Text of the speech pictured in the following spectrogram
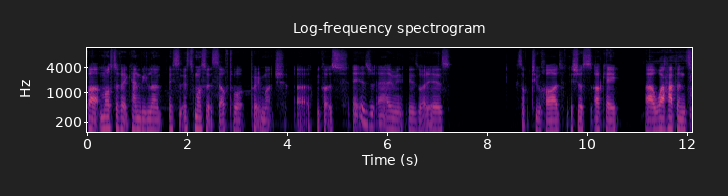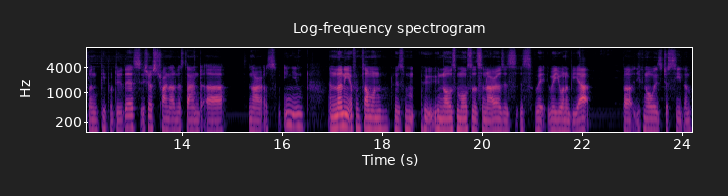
but most of it can be learned. It's it's most of it self taught pretty much uh, because it is. I mean, it is what it is. It's not too hard. It's just okay. Uh, what happens when people do this? It's just trying to understand uh scenarios. And learning it from someone who's who who knows most of the scenarios is is where, where you want to be at. But you can always just see them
